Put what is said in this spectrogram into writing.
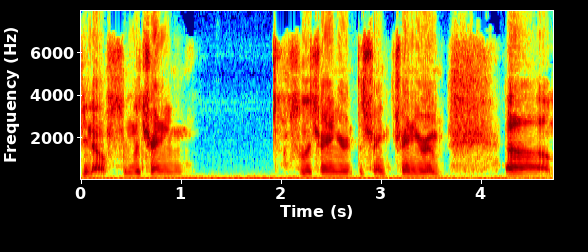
you know, from the training from the training the strength training room, um,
